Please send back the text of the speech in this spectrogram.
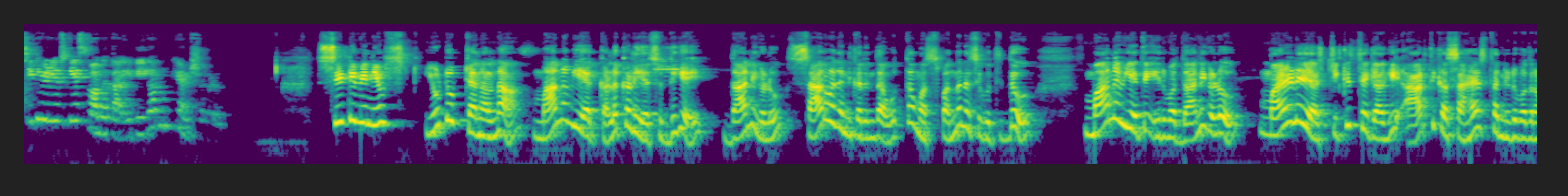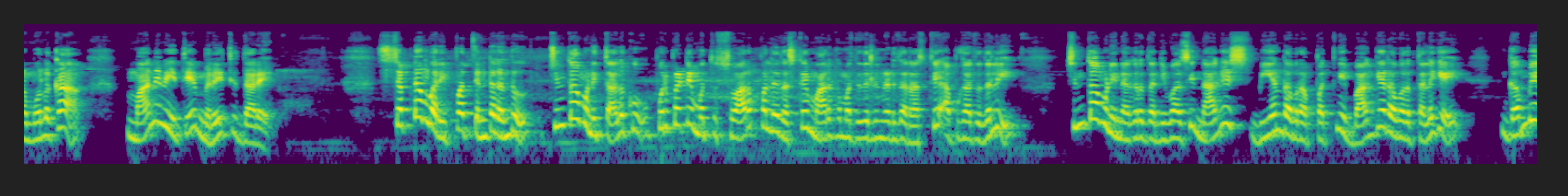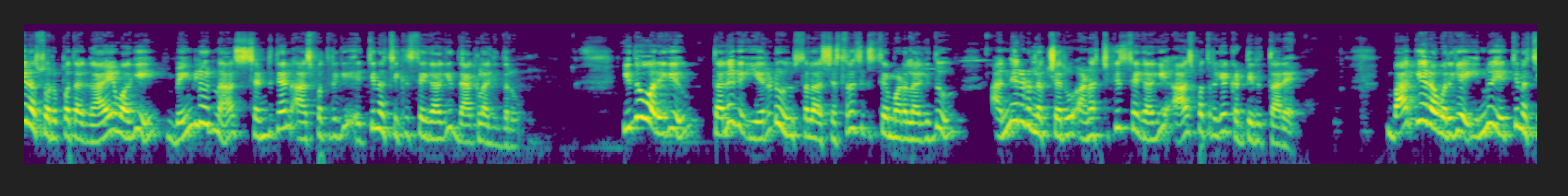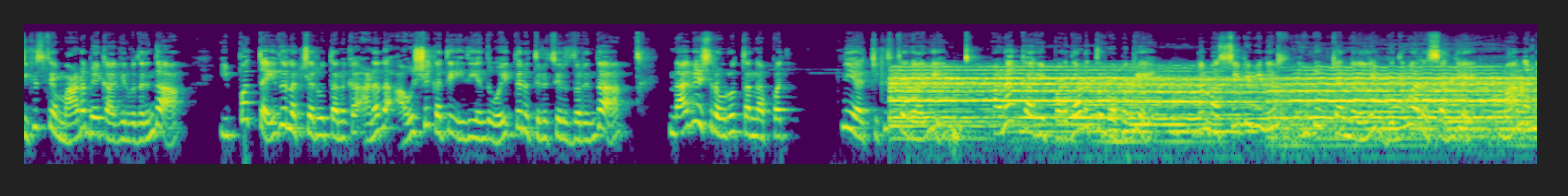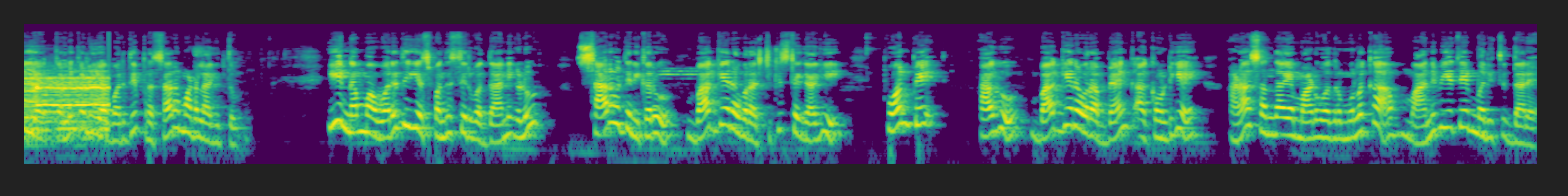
CTV ನ್ಯೂಸ್ಗೆ ಸ್ವಾಗತ. ಇದೀಗ ಮುಖ್ಯಾಂಶಗಳು ಸಿಟಿವಿ ನ್ಯೂಸ್ ಯೂಟ್ಯೂಬ್ ಚಾನೆಲ್ನ ಮಾನವೀಯ ಕಳಕಳಿಯ ಸುದ್ದಿಗೆ ದಾನಿಗಳು ಸಾರ್ವಜನಿಕರಿಂದ ಉತ್ತಮ ಸ್ಪಂದನೆ ಸಿಗುತ್ತಿದ್ದು, ಮಾನವೀಯತೆ ಇರುವ ದಾನಿಗಳು ಮಹಿಳೆಯ ಚಿಕಿತ್ಸೆಗಾಗಿ ಆರ್ಥಿಕ ಸಹಾಯಸ್ಥ ನೀಡುವುದರ ಮೂಲಕ ಮಾನವೀಯತೆ ಮೆರೆಯುತ್ತಿದ್ದಾರೆ. ಸೆಪ್ಟೆಂಬರ್ ಇಪ್ಪತ್ತೆಂಟರಂದು ಚಿಂತಾಮಣಿ ತಾಲೂಕು ಉಪ್ಪುರಪೇಟೆ ಮತ್ತು ಸ್ವಾರಪಲ್ಲಿ ರಸ್ತೆ ಮಾರ್ಗ ಮಧ್ಯದಲ್ಲಿ ನಡೆದ ರಸ್ತೆ ಅಪಘಾತದಲ್ಲಿ ಚಿಂತಾಮಣಿ ನಗರದ ನಿವಾಸಿ ನಾಗೇಶ್ ಬಿಎನ್ ರವರ ಪತ್ನಿ ಭಾಗ್ಯರವರ ತಲೆಗೆ ಗಂಭೀರ ಸ್ವರೂಪದ ಗಾಯವಾಗಿ ಬೆಂಗಳೂರಿನ ಸೆಂಟ್ ಜಾನ್ ಆಸ್ಪತ್ರೆಗೆ ಹೆಚ್ಚಿನ ಚಿಕಿತ್ಸೆಗಾಗಿ ದಾಖಲಾಗಿದ್ದರು. ಇದುವರೆಗೆ ತಲೆಗೆ ಎರಡು ಸಲ ಶಸ್ತ್ರಚಿಕಿತ್ಸೆ ಮಾಡಲಾಗಿದ್ದು, ಹನ್ನೆರಡು ಲಕ್ಷ ರು ಹಣ ಚಿಕಿತ್ಸೆಗಾಗಿ ಆಸ್ಪತ್ರೆಗೆ ಕಟ್ಟಿರುತ್ತಾರೆ. ಭಾಗ್ಯರವರಿಗೆ ಇನ್ನೂ ಹೆಚ್ಚಿನ ಚಿಕಿತ್ಸೆ ಮಾಡಬೇಕಾಗಿರುವುದರಿಂದ ಇಪ್ಪತ್ತೈದು ಲಕ್ಷ ರು ತನಕ ಹಣದ ಅವಶ್ಯಕತೆ ಇದೆ ಎಂದು ವೈದ್ಯರು ತಿಳಿಸಿರುವುದರಿಂದ ನಾಗೇಶ್ ರವರು ತನ್ನ ಪತ್ನಿಯ ಚಿಕಿತ್ಸೆಗಾಗಿ ಹಣಕ್ಕಾಗಿ ಪರದಾಡುತ್ತಿರುವ ಬಗ್ಗೆ ವರದಿ ಪ್ರಸಾರ ಮಾಡಲಾಗಿತ್ತು. ಈ ನಮ್ಮ ವರದಿಗೆ ಸ್ಪಂದಿಸಿರುವ ದಾನಿಗಳು ಸಾರ್ವಜನಿಕರು ಭಾಗ್ಯರವರ ಚಿಕಿತ್ಸೆಗಾಗಿ ಫೋನ್ಪೇ ಹಾಗೂ ಭಾಗ್ಯರವರ ಬ್ಯಾಂಕ್ ಅಕೌಂಟ್ಗೆ ಹಣ ಸಂದಾಯ ಮಾಡುವುದರ ಮೂಲಕ ಮಾನವೀಯತೆ ಮರೆತಿದ್ದಾರೆ.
